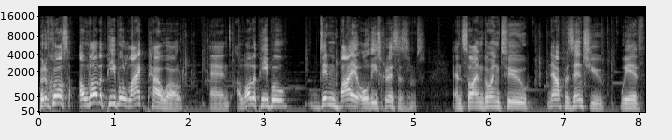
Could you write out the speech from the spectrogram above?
But of course, a lot of people like Palworld, and a lot of people didn't buy all these criticisms. And so I'm going to now present you with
